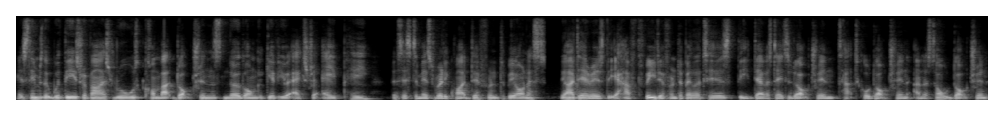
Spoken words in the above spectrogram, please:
It seems that with these revised rules, combat doctrines no longer give you extra AP, the system is really quite different to be honest. The idea is that you have three different abilities, the Devastator Doctrine, Tactical Doctrine and Assault Doctrine,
